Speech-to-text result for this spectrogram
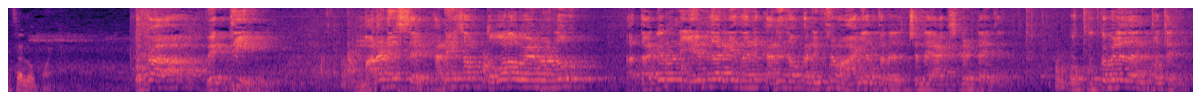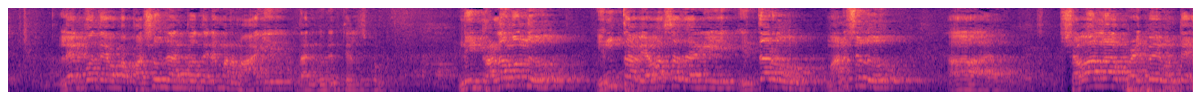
it's a low point ఒక వ్యక్తి మరణిస్తే కనీసం తోలబోయేటోళ్ళు ఆ దగ్గర నుండి ఏం జరిగిందని కనీసం ఒక నిమిషం ఆగి వెళ్తాడు చిన్న యాక్సిడెంట్ అయితే. ఒక కుక్క పిల్ల చనిపోతే లేకపోతే ఒక పశువు చనిపోతేనే మనం ఆగి దాని గురించి తెలుసుకుంటాం. నీ కళ్ళ ముందు ఇంత వ్యవస్థ జరిగి ఇద్దరు మనుషులు శవాల్లా పడిపోయి ఉంటే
